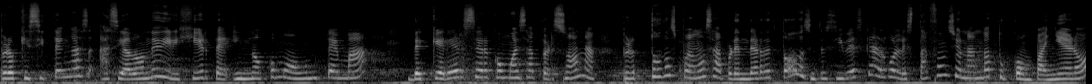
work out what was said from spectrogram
pero que sí tengas hacia dónde dirigirte y no como un tema de querer ser como esa persona, pero todos podemos aprender de todos. Entonces, si ves que algo le está funcionando a tu compañero,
